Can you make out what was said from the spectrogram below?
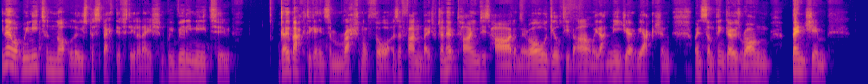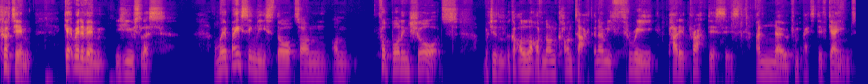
You know what? We need to not lose perspective, Steeler Nation. We really need to go back to getting some rational thought as a fan base, which I know at times is hard and we're all guilty of it, aren't we? That knee jerk reaction when something goes wrong, bench him, cut him, get rid of him. He's useless. And we're basing these thoughts on on football in shorts, which has got a lot of non-contact and only three padded practices and no competitive games.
